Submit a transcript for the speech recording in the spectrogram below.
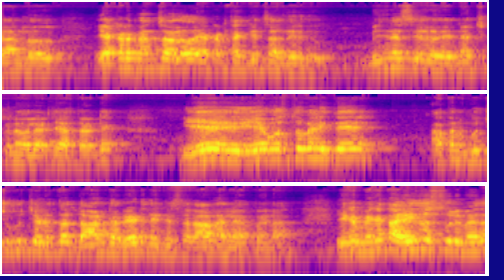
దాంట్లో ఎక్కడ పెంచాలో ఎక్కడ తగ్గించాలో తెలియదు బిజినెస్ నేర్చుకునే వాళ్ళు ఎట్లా చేస్తారంటే ఏ ఏ వస్తువు అయితే అతను గుచ్చి గుచ్చాడుతో దాంట్లో రేటు తగ్గిస్తారు ఆదాయం లేకపోయినా. ఇక మిగతా ఐదు వస్తువుల మీద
